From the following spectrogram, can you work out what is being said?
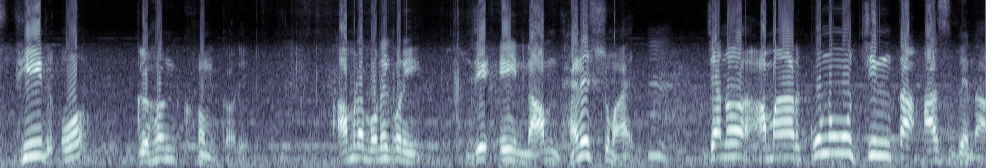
স্থির ও গ্রহণক্ষম করে। আমরা মনে করি যে এই নাম ধ্যানের সময় যেন আমার কোনো চিন্তা আসবে না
